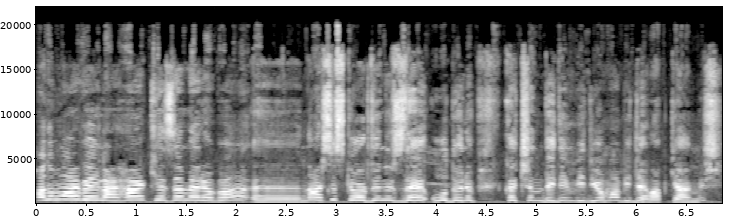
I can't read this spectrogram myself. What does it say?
Hanımlar beyler herkese merhaba. Ee, narsist gördüğünüzde U dönüp kaçın dediğim videoma bir cevap gelmiş.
